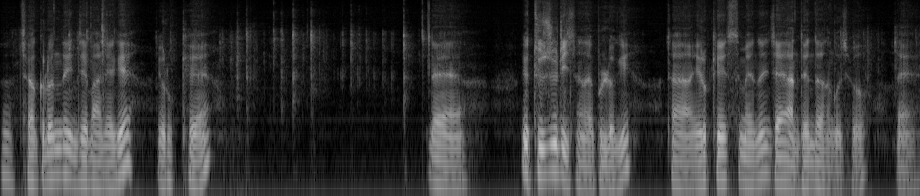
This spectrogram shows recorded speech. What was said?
어, 자, 그런데 이제 만약에 이렇게 네. 두 줄이잖아요, 블록이. 자, 이렇게 했으면은 이제 안 된다는 거죠. 네.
